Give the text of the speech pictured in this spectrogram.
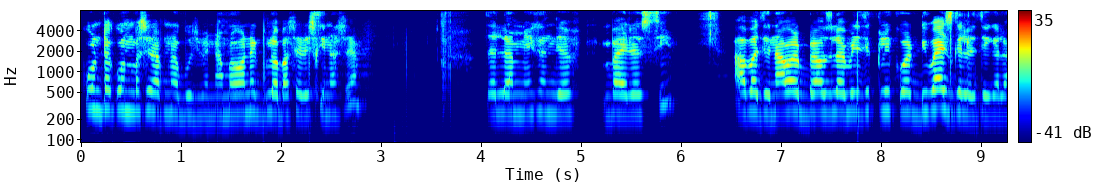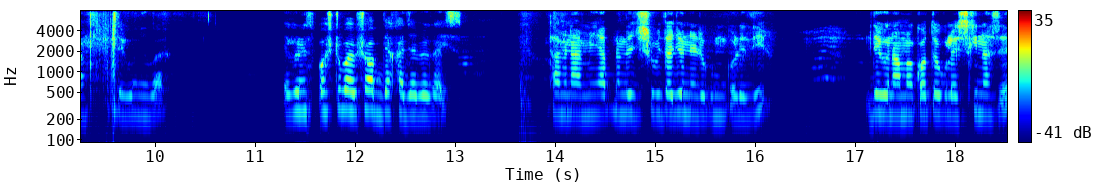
কোনটা কোন বাসের আপনারা বুঝবেন না। আমার অনেকগুলো বাসের স্ক্রিন আছে। তাহলে আমি এখান দিয়ে বাইরে আসছি। আবার দিন, আবার ব্রাউজ লাইব্রেরিতে ক্লিক করে ডিভাইস গ্যালারিতে গেলাম। দেখুন এবার। এখানে স্পষ্টভাবে সব দেখা যাবে গাইস থামেন আমি আপনাদের সুবিধার জন্য এরকম করে দিই। দেখুন, আমার কতগুলো স্ক্রিন আছে।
